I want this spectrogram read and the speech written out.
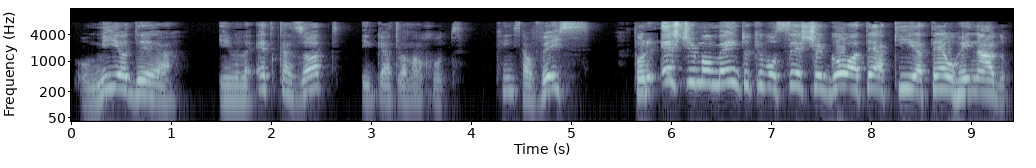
O miodea et kazot igat la malchut. Quem talvez por este momento que você chegou até aqui, até o reinado.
